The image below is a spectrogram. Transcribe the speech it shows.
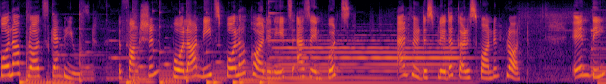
polar plots can be used. The function polar needs polar coordinates as inputs and will display the corresponding plot. In the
